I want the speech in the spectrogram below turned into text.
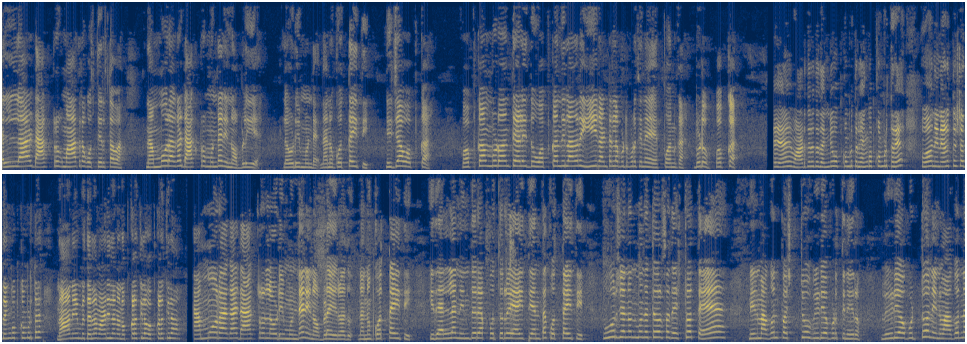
ಎಲ್ಲ ಡಾಕ್ಟ್ರಿಗೆ ಮಾತ್ರ ಗೊತ್ತಿರ್ತಾವ. ನಮ್ಮೂರಾಗ ಡಾಕ್ಟ್ರ್ ಮುಂಡೆ ನೀನು ಒಬ್ಳಿಗೆ ಲೌಡಿ ಮುಂಡೆ ನನಗೆ ಗೊತ್ತೈತಿ. ನಿಜ ಒಪ್ಕ? ಒಪ್ಕೊಂಬಿಡು ಅಂತ ಹೇಳಿದ್ದು. ಒಪ್ಕೊಂಡಿಲ್ಲ ಅಂದ್ರೆ ಈ ಗಂಟೆಲ್ಲ ಬಿಟ್ಬಿಡ್ತೀನಿ ಫೋನ್ಗ ಬಿಡು, ಒಪ್ಕ. ಏ ಮಾಡ್ದಿರೋದು ಹಂಗೆ ಒಪ್ಕೊಂಡ್ಬಿಡ್ತಾರೆ ಹೆಂಗೆ ಒಪ್ಕೊಂಡ್ಬಿಡ್ತಾರೆ ಓ, ನೀನು ಹೇಳಿದ ತಕ್ಷಣ ಹೆಂಗೆ ಒಪ್ಕೊಂಡ್ಬಿಡ್ತಾರೆ ನಾನು ಇದೆಲ್ಲ ಮಾಡಿಲ್ಲ, ನಾನು ಒಪ್ಕೊಳಕಿಲ್ಲ ಒಪ್ಕೊಳಕಿಲ್ಲ. ನಮ್ಮೂರಾಗ ಡಾಕ್ಟರ್ ಲೌಡಿ ಮುಂದೆ ನೀನು ಒಬ್ಳೇ ಇರೋದು. ನನಗೆ ಗೊತ್ತೈತಿ ಇದೆಲ್ಲ ನಿಂದಿರ ಪುತ್ತೂರು ಐತಿ ಅಂತ ಗೊತ್ತೈತಿ ಊರ್ ಜನದ ಮುಂದೆ ತೋರ್ಸೋದು ಎಷ್ಟೊತ್ತೆ ನಿನ್ ಮಗನ್ ಬಿಡ್ತೀನಿ ಇರು. ವಿಡಿಯೋ ಬಿಟ್ಟು ನಿನ್ನ ಮಗನ್ನ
